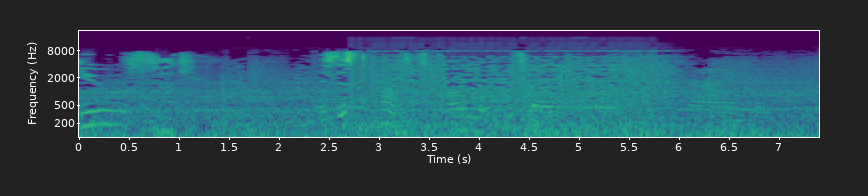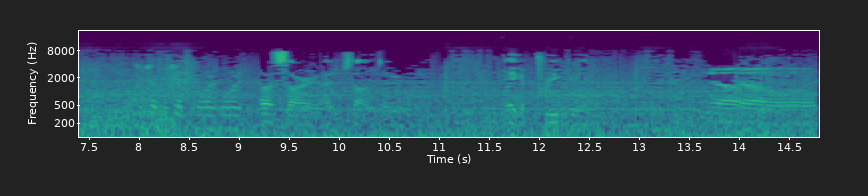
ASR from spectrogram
You fucking. Is this the part that's calling you Oh, sorry, I just thought it was like, a prequel. No. No.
